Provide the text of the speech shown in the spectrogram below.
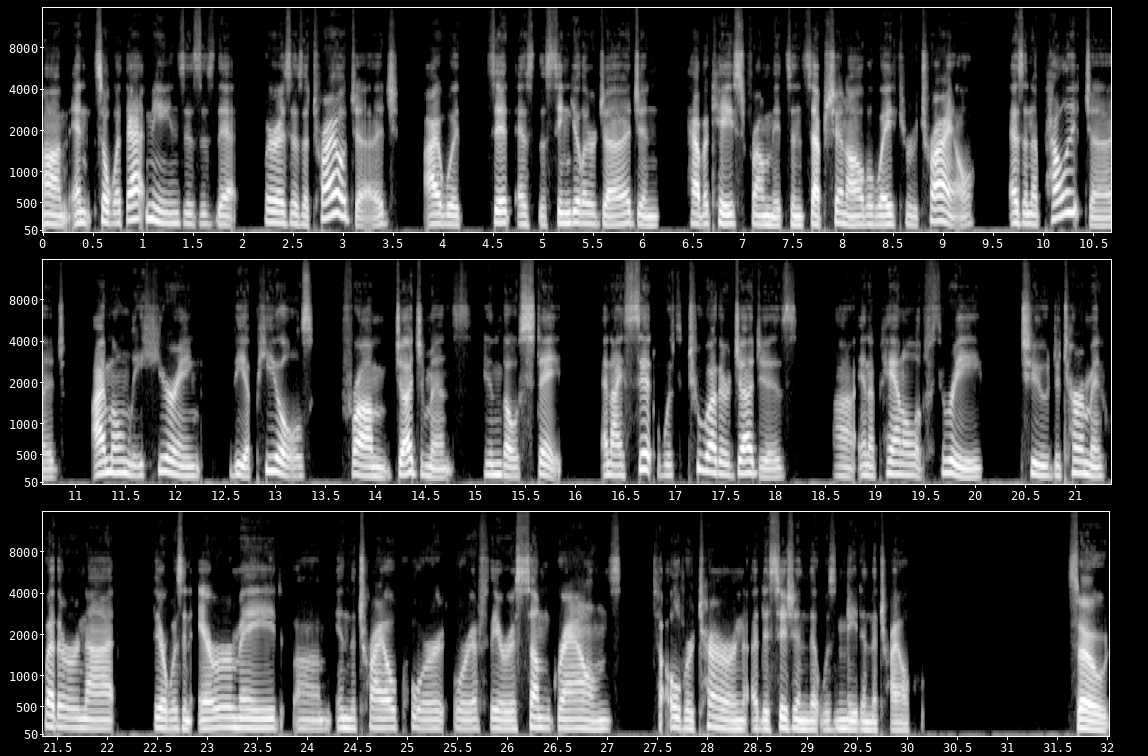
Um, and so what that means is, is that whereas as a trial judge, I would sit as the singular judge and have a case from its inception all the way through trial. As an appellate judge, I'm only hearing the appeals from judgments in those states. And I sit with two other judges uh, in a panel of three to determine whether or not there was an error made um, in the trial court or if there is some grounds to overturn a decision that was made in the trial court. So,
